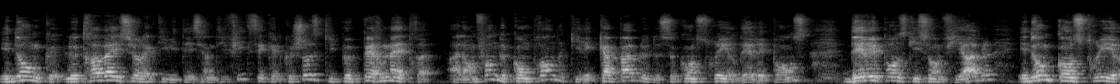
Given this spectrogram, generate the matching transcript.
Et donc, le travail sur l'activité scientifique, c'est quelque chose qui peut permettre à l'enfant de comprendre qu'il est capable de se construire des réponses, des réponses qui sont fiables, et donc construire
